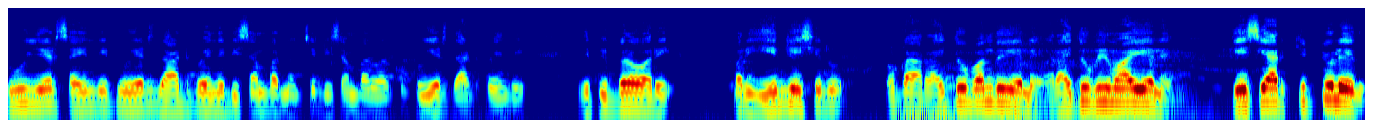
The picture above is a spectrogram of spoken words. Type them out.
టూ ఇయర్స్ అయింది టూ ఇయర్స్ దాటిపోయింది. డిసెంబర్ నుంచి డిసెంబర్ వరకు టూ ఇయర్స్ దాటిపోయింది. ఇది ఫిబ్రవరి. మరి ఏం చేసిర్రు? ఒక రైతు బంధు ఇవ్వలే రైతు బీమా ఇవ్వలే కేసీఆర్ కిట్టు లేదు.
